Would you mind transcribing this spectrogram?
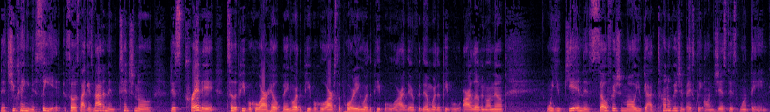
that you can't even see it. So it's like it's not an intentional discredit to the people who are helping or the people who are supporting or the people who are there for them or the people who are loving on them. When you get in this selfish mode, you got tunnel vision basically on just this one thing.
